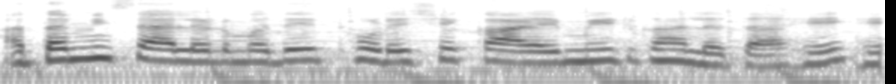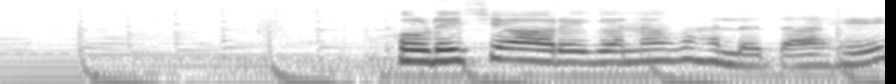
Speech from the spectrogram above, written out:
आता मी सॅलडमध्ये थोडेसे काळे मीठ घालत आहे. थोडेसे ऑरेगनो घालत आहे.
